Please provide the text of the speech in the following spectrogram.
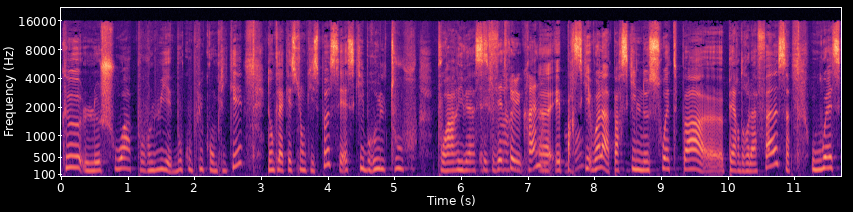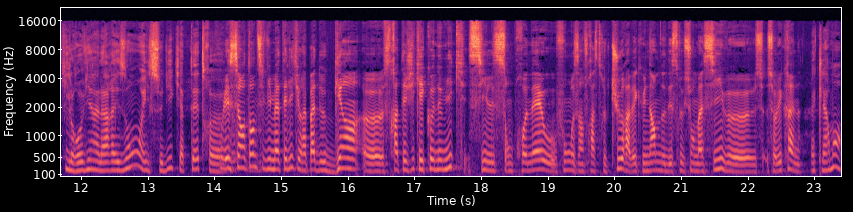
que le choix pour lui est beaucoup plus compliqué. Donc la question qui se pose, c'est est-ce qu'il brûle tout pour arriver à ses fins Est-ce qu'il détruit l'Ukraine euh, Et parce qu'il voilà, parce qu'il ne souhaite pas euh, perdre la face, ou est-ce qu'il revient à la raison et il se dit qu'il y a peut-être. Vous laissez entendre Sylvie Matelli qu'il n'y aurait pas de gain stratégique économique s'il s'en prenait au fond aux infrastructures avec une arme de destruction massive sur l'Ukraine. clairement.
